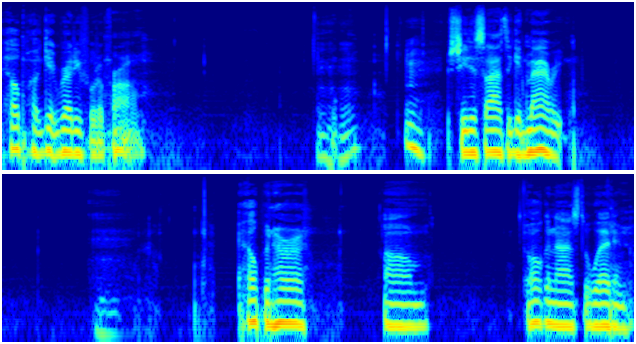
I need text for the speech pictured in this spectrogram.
help her get ready for the prom. Mm-hmm. Mm. She decides to get married, mm. helping her um, organize the wedding,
